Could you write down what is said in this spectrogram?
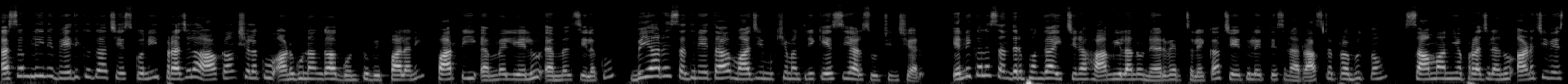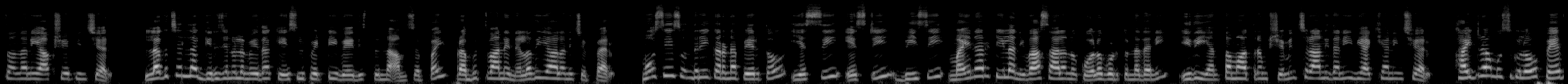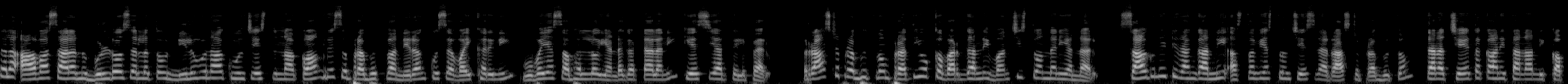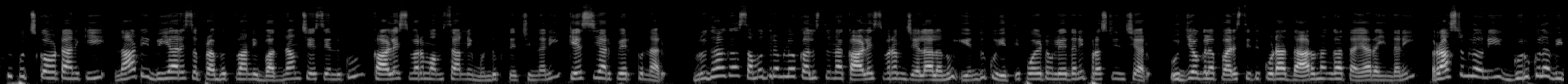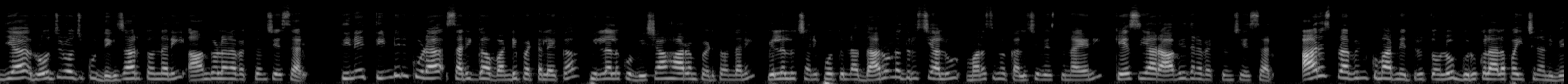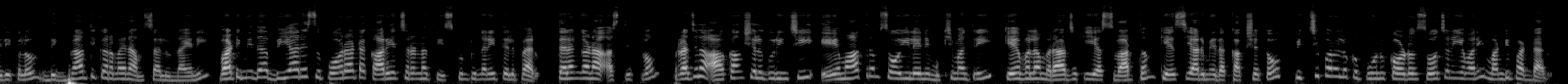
అసెంబ్లీని వేదికగా చేసుకుని ప్రజల ఆకాంక్షలకు అనుగుణంగా గొంతు విప్పాలని పార్టీ ఎమ్మెల్యేలు ఎమ్మెల్సీలకు బీఆర్ఎస్ అధినేత మాజీ ముఖ్యమంత్రి కేసీఆర్ సూచించారు. ఎన్నికల సందర్భంగా ఇచ్చిన హామీలను నెరవేర్చలేక చేతులెత్తేసిన రాష్ట్ర ప్రభుత్వం సామాన్య ప్రజలను అణచివేస్తోందని ఆక్షేపించారు. లగచర్ల గిరిజనుల మీద కేసులు పెట్టి వేధిస్తున్న అంశంపై ప్రభుత్వాన్ని నిలదీయాలని చెప్పారు. మూసీ సుందరీకరణ పేరుతో ఎస్సీ ఎస్టీ బీసీ మైనారిటీల నివాసాలను కూలగొడుతున్నదని ఇది ఎంతమాత్రం క్షమించరానిదని వ్యాఖ్యానించారు. హైడ్రా ముసుగులో పేదల ఆవాసాలను బుల్డోజర్లతో నిలువునా కూల్చేస్తున్న కాంగ్రెస్ ప్రభుత్వ నిరంకుశ వైఖరిని ఉభయ సభల్లో ఎండగట్టాలని కేసీఆర్ తెలిపారు. రాష్ట్ర ప్రభుత్వం ప్రతి ఒక్క వర్గాన్ని వంచిస్తోందని అన్నారు. సాగునీటి రంగాన్ని అస్తవ్యస్తం చేసిన రాష్ట్ర ప్రభుత్వం తన చేతకానితనాన్ని కప్పిపుచ్చుకోవటానికి నాటి బీఆర్ఎస్ ప్రభుత్వాన్ని బద్నాం చేసేందుకు కాళేశ్వరం అంశాన్ని ముందుకు తెచ్చిందని కేసీఆర్ పేర్కొన్నారు. వృధాగా సముద్రంలో కలుస్తున్న కాళేశ్వరం జలాలను ఎందుకు ఎత్తిపోయటం లేదని ప్రశ్నించారు. ఉద్యోగుల పరిస్థితి కూడా దారుణంగా తయారైందని రాష్ట్రంలోని గురుకుల విద్య రోజురోజుకు దిగజారుతోందని ఆందోళన వ్యక్తం చేశారు. తినే తిండిని కూడా సరిగ్గా వండి పెట్టలేక పిల్లలకు విషాహారం పెడుతోందని పిల్లలు చనిపోతున్న దారుణ దృశ్యాలు మనసును కలిచివేస్తున్నాయని కేసీఆర్ ఆవేదన వ్యక్తం చేశారు. ఆర్ఎస్ ప్రవీణ్ కుమార్ నేతృత్వంలో గురుకులాలపై ఇచ్చిన నివేదికలో దిగ్భ్రాంతికరమైన అంశాలున్నాయని వాటి మీద బీఆర్ఎస్ పోరాట కార్యాచరణ తీసుకుంటుందని తెలిపారు. తెలంగాణ అస్తిత్వం ప్రజల ఆకాంక్షల గురించి ఏమాత్రం సోయిలేని ముఖ్యమంత్రి కేవలం రాజకీయ స్వార్థం కేసీఆర్ మీద కక్షతో పిచ్చి పనులకు పూనుకోవడం శోచనీయమని మండిపడ్డారు.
